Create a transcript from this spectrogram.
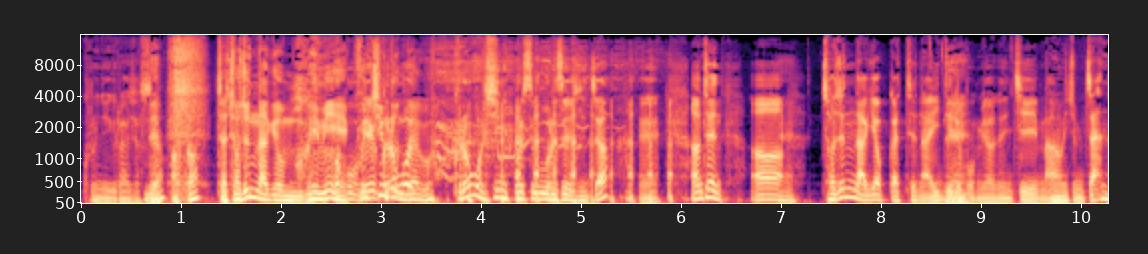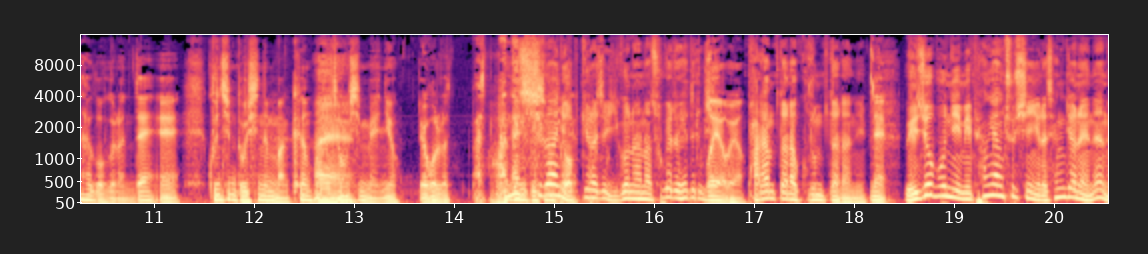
그런 얘기를 하셨어요? 네. 아까? 자, 젖은 낙엽님이 어, 왜 군침 그런 걸. 그런 걸 신경을 쓰고 그러세요, 진짜? 예. 아무튼, 어, 네. 젖은 낙엽 같은 아이디를 네. 보면 왠지 마음이 좀 짠하고 그런데 예, 군침 도시는 만큼 네. 점심 메뉴 아, 만나게 근데 되시면 시간이. 없긴 하지만 이건 하나 소개를 해드리고 왜요, 싶어요. 왜요? 바람 따라 구름 따라님. 네. 외조부님이 평양 출신이라 생전에는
